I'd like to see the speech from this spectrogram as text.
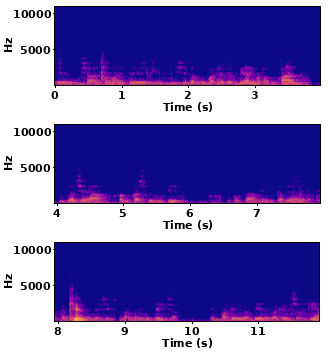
והוא שאל שם את אה, מי שגר בבאקה אל-גרבייה, האם אתה מוכן, בגלל שהיה חלוקה שרירותית כתוצאה מקווי הפסקת כן. הנשק של 49 בין באקה אל-גרבייה לבאקה אל-שרקייה,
